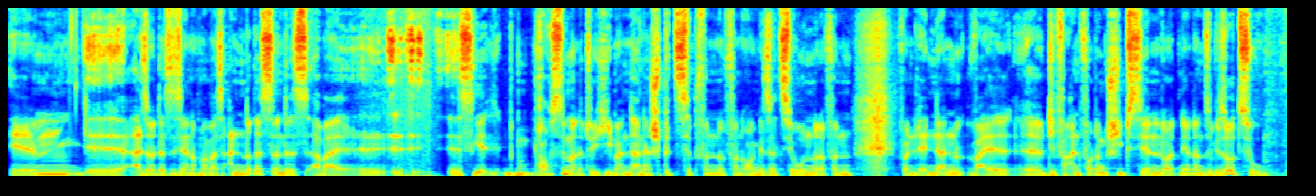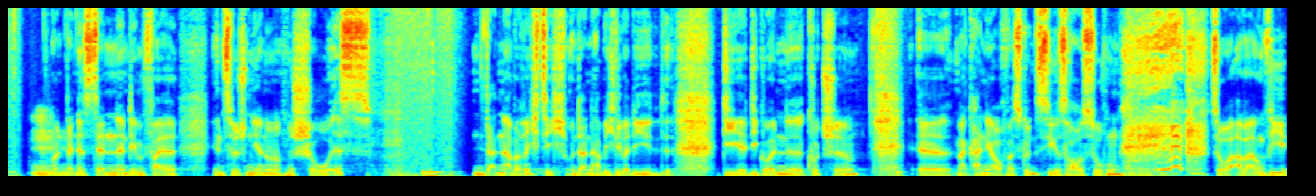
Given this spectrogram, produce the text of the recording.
Ähm, äh, also das ist ja nochmal was anderes und das, aber äh, es brauchst du immer natürlich jemanden an der Spitze von, von Organisationen oder von, von Ländern, weil äh, die Verantwortung schiebst du den Leuten ja dann sowieso zu. Mhm. Und wenn es denn in dem Fall inzwischen ja nur noch eine Show ist, dann aber richtig. Und dann habe ich lieber die, die, die goldene Kutsche. Äh, man kann ja auch was Günstiges raussuchen. so, aber irgendwie,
